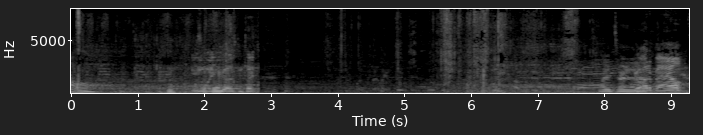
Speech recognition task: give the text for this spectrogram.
Oh. Anyway, you guys can take. I didn't turn it Got out. a bounce.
